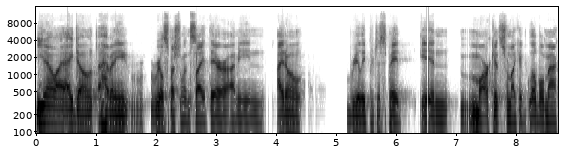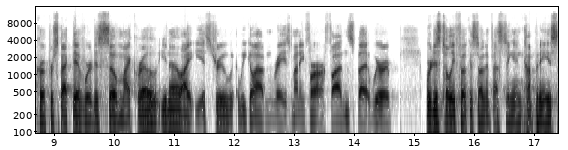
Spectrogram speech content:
You know, I, I don't have any real special insight there. I mean, I don't really participate in markets from like a global macro perspective. We're just so micro, you know. I it's true we go out and raise money for our funds, but we're we're just totally focused on investing in companies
